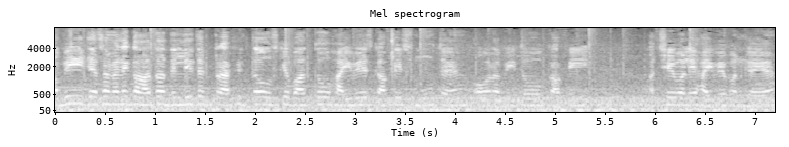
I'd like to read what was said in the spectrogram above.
अभी जैसा मैंने कहा था, दिल्ली तक ट्रैफ़िक था, उसके बाद तो हाईवेज काफ़ी स्मूथ हैं और अभी तो काफ़ी अच्छे वाले हाईवे बन गए हैं।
